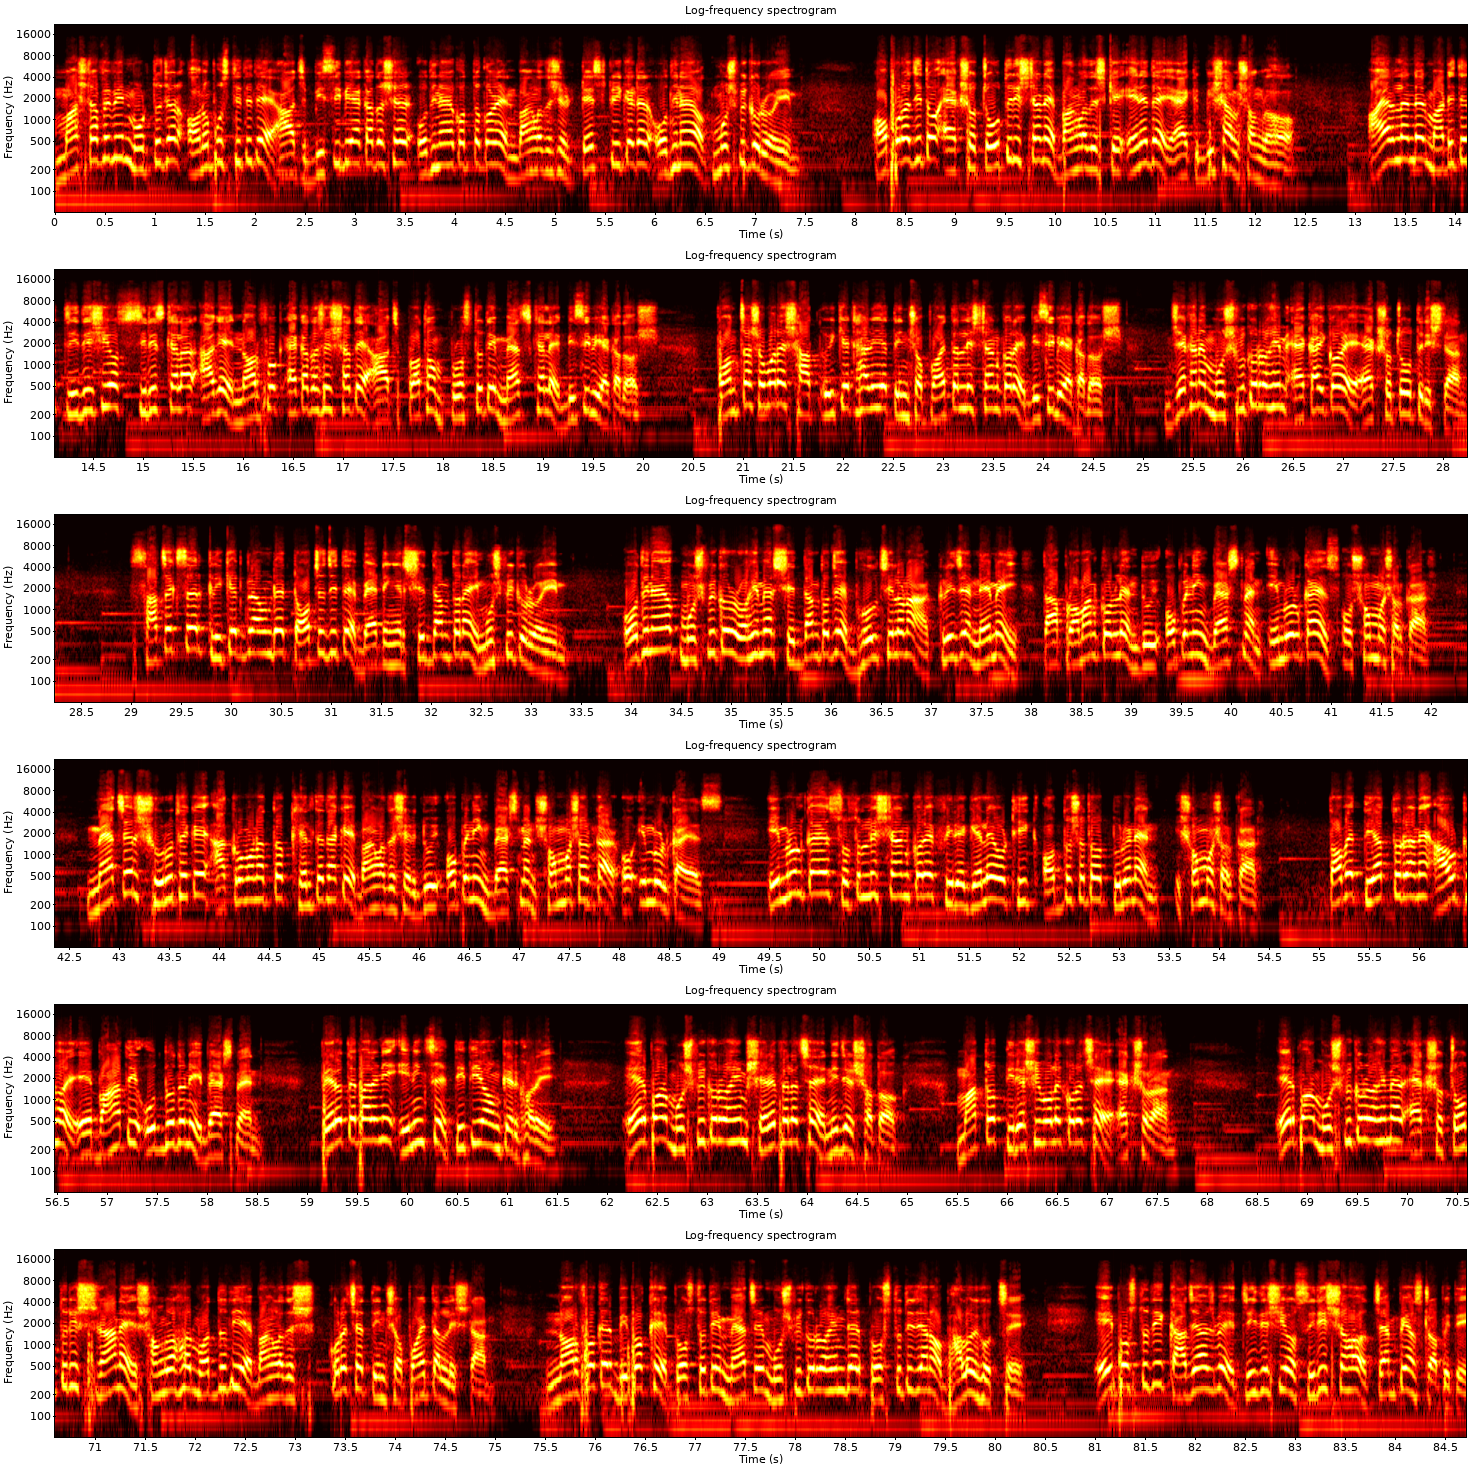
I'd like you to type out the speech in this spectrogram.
মাশরাফি বিন মুর্তজার অনুপস্থিতিতে আজ বিসিবি একাদশের অধিনায়কত্ব করেন বাংলাদেশের টেস্ট ক্রিকেটের অধিনায়ক মুশফিকুর রহিম। অপরাজিত একশো চৌত্রিশ রানে বাংলাদেশকে এনে দেয় এক বিশাল সংগ্রহ। আয়ারল্যান্ডের মাটিতে ত্রিদেশীয় সিরিজ খেলার আগে নরফোক একাদশের সাথে আজ প্রথম প্রস্তুতি ম্যাচ খেলে বিসিবি একাদশ। পঞ্চাশ ওভারে সাত উইকেট হারিয়ে তিনশো পঁয়তাল্লিশ রান করে বিসিবি একাদশ, যেখানে মুশফিকুর রহিম একাই করে একশো চৌত্রিশ রান। সাচেক্সের ক্রিকেট গ্রাউন্ডে টসে জিতে ব্যাটিংয়ের সিদ্ধান্ত নেয় মুশফিকুর রহিম। অধিনায়ক মুশফিকুর রহিমের সিদ্ধান্ত যে ভুল ছিল না, ক্রিজে নেমেই তা প্রমাণ করলেন দুই ওপেনিং ব্যাটসম্যান ইমরুল কায়েস ও সৌম্য সরকার। ম্যাচের শুরু থেকে আক্রমণাত্মক খেলতে থাকে বাংলাদেশের দুই ওপেনিং ব্যাটসম্যান সৌম্য সরকার ও ইমরুল কায়েস। ইমরুল কায়েস চৌচল্লিশ রান করে ফিরে গেলেও ঠিক অর্ধশত তুলে নেন সৌম্য সরকার। তবে তিয়াত্তর রানে আউট হয় এ বাঁহাতি উদ্বোধনী ব্যাটসম্যান। পেরোতে পারেনি ইনিংসে তৃতীয় অঙ্কের ঘরে। এরপর মুশফিকুর রহিম সেরে ফেলেছে নিজের শতক। মাত্র তিরাশি বলে করেছে একশো রান। এরপর মুশফিকুর রহিমের একশো চৌত্রিশ রানে সংগ্রহের মধ্য দিয়ে বাংলাদেশ করেছে তিনশো পঁয়তাল্লিশ রান। নরফকের বিপক্ষে প্রস্তুতি ম্যাচে মুশফিকুর রহিমদের প্রস্তুতি যেন ভালোই হচ্ছে। এই প্রস্তুতি কাজে আসবে ত্রিদেশীয় সিরিজ সহ চ্যাম্পিয়ন্স ট্রফিতে।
